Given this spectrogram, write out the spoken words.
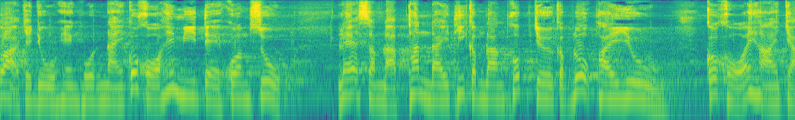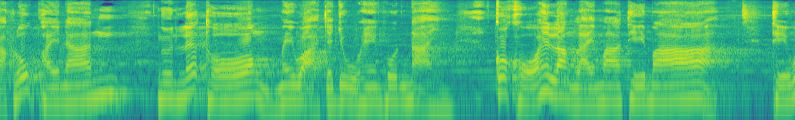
ว่าจะอยู่แห่งหนไหนก็ขอให้มีแต่ความสุข และสำหรับท่านใดที่กำลังพบเจอกับโรคภัยอยู่ ก็ขอให้หายจากโรคภัยนั้น เงินและทองไม่ว่าจะอยู่แห่งหนไหน ก็ขอให้หลั่งไหลมาเทมา เทว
